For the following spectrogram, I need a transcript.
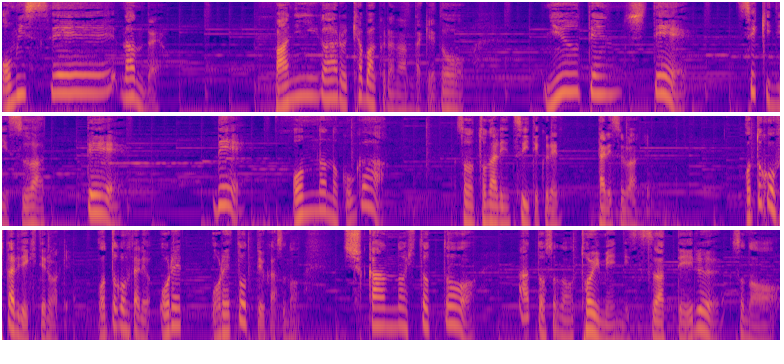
お店なんだよ。バニーガールキャバクラなんだけど、入店して、席に座って、で、女の子が、その隣についてくれたりするわけ。男二人で来てるわけ。男二人、俺、俺とっていうかその、主観の人と、あとそのトイメンに座っている、その、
